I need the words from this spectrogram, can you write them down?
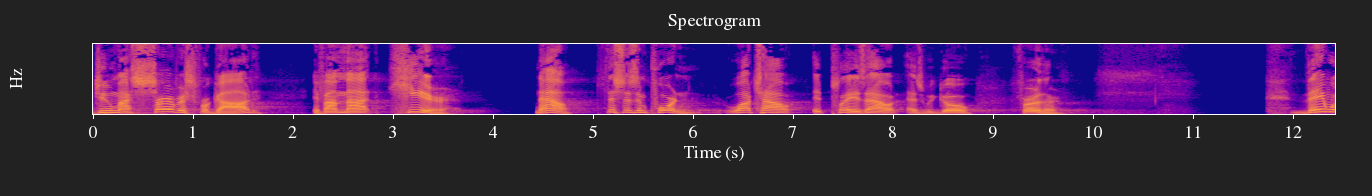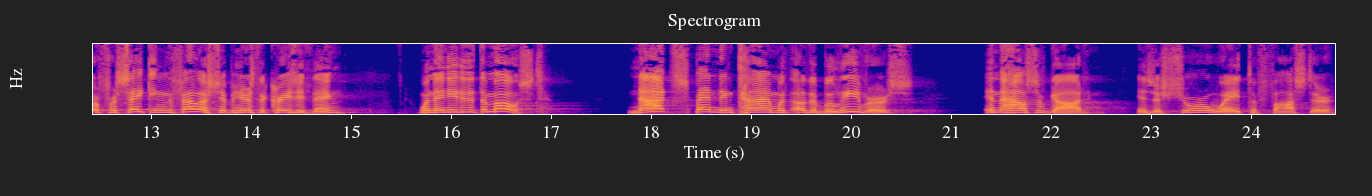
do my service for God if I'm not here. Now, this is important. Watch how it plays out as we go further. they were forsaking the fellowship. And here's the crazy thing when they needed it the most. Not spending time with other believers in the house of God is a sure way to foster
